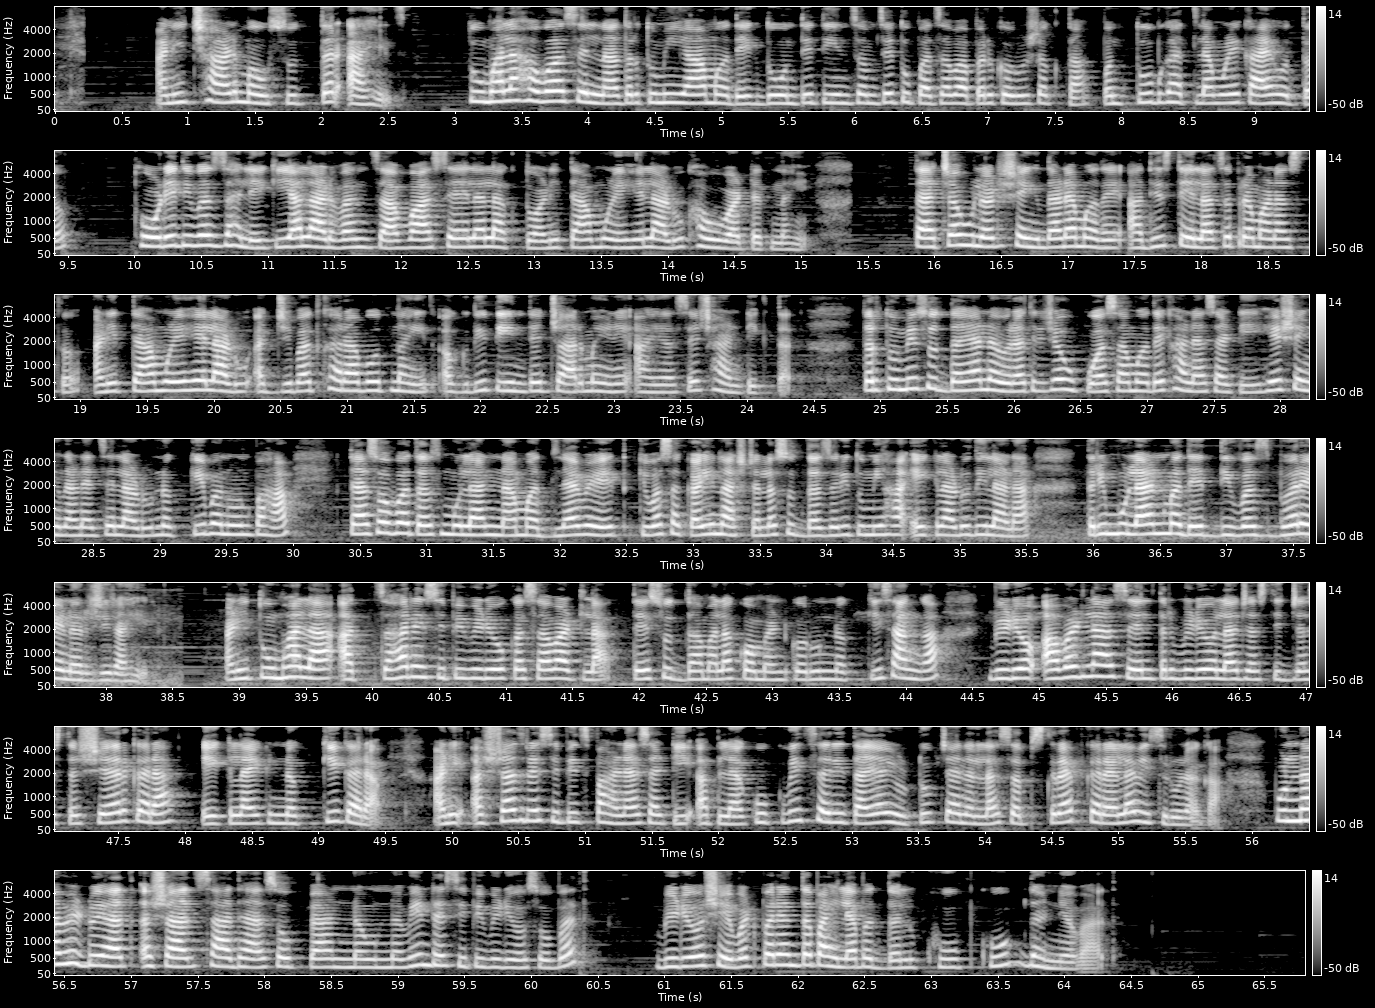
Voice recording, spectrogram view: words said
आणि छान मौसूद तर आहेच. तुम्हाला हवं असेल ना तर तुम्ही यामध्ये एक दोन ते तीन चमचे तुपाचा वापर करू शकता. पण तूप घातल्यामुळे काय होतं? थोडे दिवस झाले की या लाडवांचा वास यायला लागतो आणि त्यामुळे हे लाडू खाऊ वाटत नाही. त्याच्या उलट शेंगदाण्यामध्ये आधीच तेलाचं प्रमाण असतं आणि त्यामुळे हे लाडू अजिबात खराब होत नाहीत अगदी तीन ते चार महिने आहे असे छान टिकतात. तर तुम्हीसुद्धा या नवरात्रीच्या उपवासामध्ये खाण्यासाठी हे शेंगदाण्याचे लाडू नक्की बनवून पहा. त्यासोबतच मुलांना मधल्या वेळेत किंवा सकाळी नाश्त्याला सुद्धा जरी तुम्ही हा एक लाडू दिला ना तरी मुलांमध्ये दिवसभर एनर्जी राहील. आणि तुम्हाला आजचा हा रेसिपी व्हिडिओ कसा वाटला ते सुद्धा मला कॉमेंट करून नक्की सांगा. व्हिडिओ आवडला असेल तर व्हिडिओला जास्तीत जास्त शेअर करा एक लाईक नक्की करा. आणि अशाच रेसिपीज पाहण्यासाठी आपल्या कुक विथ सरिता या यूट्यूब चॅनलला सबस्क्राईब करायला विसरू नका. पुन्हा भेटूयात अशाच साध्या सोप्या नवनवीन रेसिपी व्हिडिओसोबत व्हिडिओ शेवटपर्यंत पाहिल्याबद्दल खूप खूप धन्यवाद.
